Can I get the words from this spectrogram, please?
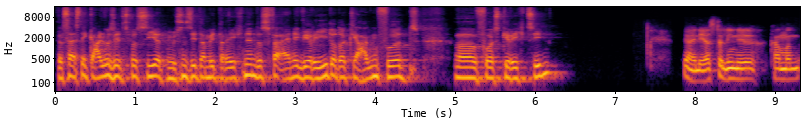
Das heißt, egal was jetzt passiert, müssen Sie damit rechnen, dass Vereine wie Ried oder Klagenfurt äh, vors Gericht ziehen? Ja, in erster Linie kann man,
